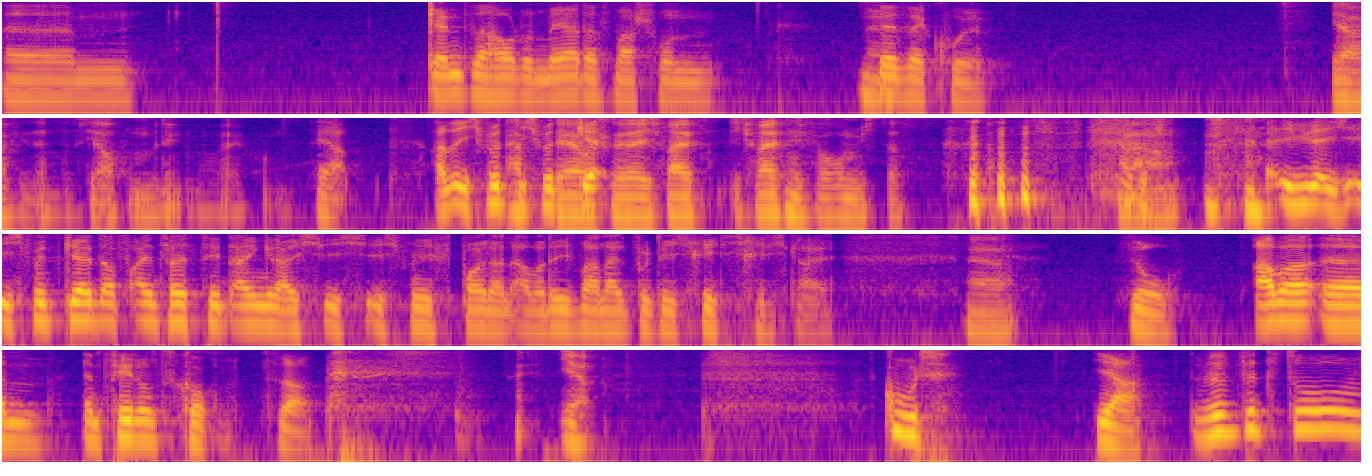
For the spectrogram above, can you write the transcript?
ähm, Gänsehaut und mehr. Das war schon Ja. sehr, sehr cool. Ja, da muss ich auch unbedingt mal gucken. Ja. Also ich würde ich würd ja ge- auch schon gesagt, ich weiß, ich weiß nicht, warum ich das. Ich, ich würde gerne auf ein, zwei Szenen eingehen, ich, ich, ich will nicht spoilern, aber die waren halt wirklich richtig, richtig geil. Ja. So. Aber ähm, Empfehlung zu gucken. So. Ja. Gut. Ja. Willst du,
